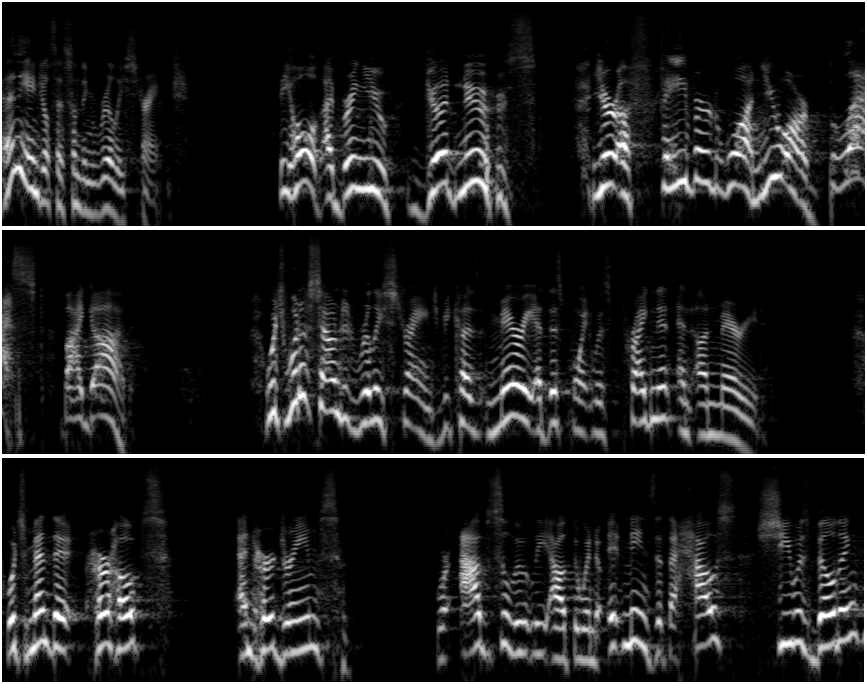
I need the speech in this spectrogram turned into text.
And then the angel says something really strange. Behold, I bring you good news. You're a favored one. You are blessed by God. Which would have sounded really strange because Mary at this point was pregnant and unmarried which meant that her hopes and her dreams were absolutely out the window. It means that the house she was building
